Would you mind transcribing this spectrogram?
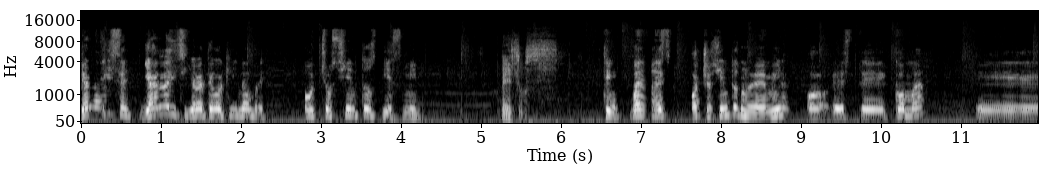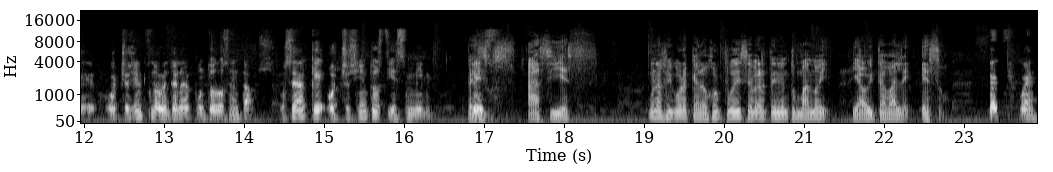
Ya la hice, ya la hice, ya la tengo aquí, nombre. 810 mil. Pesos. Sí, bueno, es 809 mil, este, coma, eh, 899.2 centavos. O sea que 810 mil Pesos. pesos. Así es. Una figura que a lo mejor pudiste haber tenido en tu mano y, y ahorita vale eso. Bueno,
